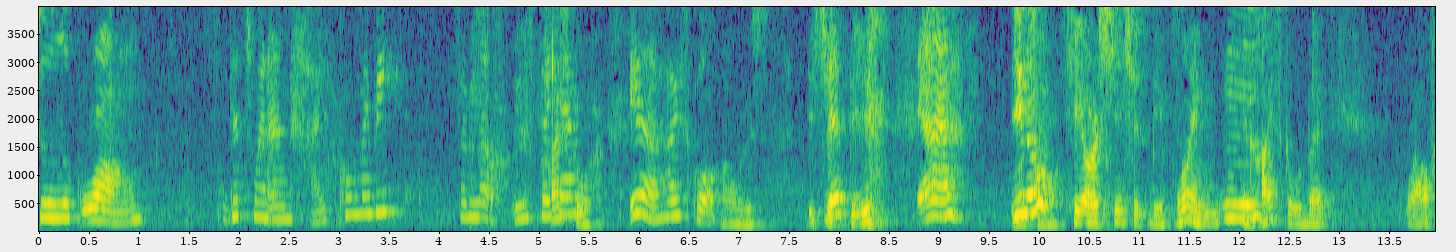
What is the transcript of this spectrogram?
to look wrong. That's when I'm high school, maybe, if I'm not mistaken. High school? Yeah, high school. Always, it should That- be. Yeah, you know, he or she should be fluent in mm. high school, but well,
